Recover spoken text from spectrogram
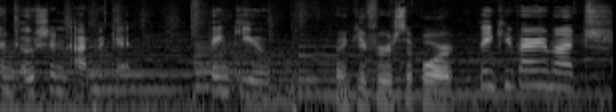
an ocean advocate. Thank you. Thank you for your support. Thank you very much.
